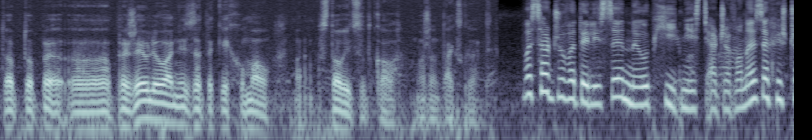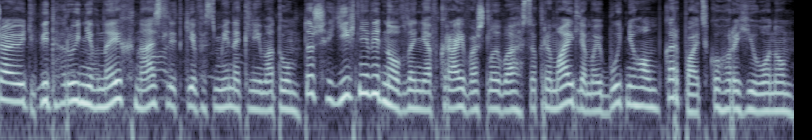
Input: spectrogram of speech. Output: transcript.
тобто е, приживлюваність за таких умов 100%, можна так сказати. Висаджувати ліси необхідність, адже вони захищають від руйнівних наслідків зміни клімату. Тож їхнє відновлення вкрай важливе, зокрема й для майбутнього карпатського регіону.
